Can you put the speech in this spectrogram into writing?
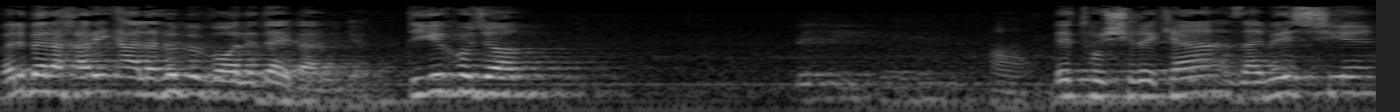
ولی بالاخره این علفه به والدی برمیگرده. دیگه کجا. به تشرکه زمیرش چیه؟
